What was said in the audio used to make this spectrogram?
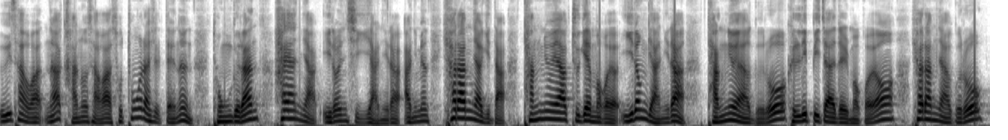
의사와나 간호사와 소통을 하실 때는 동그란 하얀 약 이런 식이 아니라 아니면 혈압약이다 당뇨약 두 개 먹어요. 이런 게 아니라 당뇨약으로 글리피자를 먹어요. 혈압약으로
